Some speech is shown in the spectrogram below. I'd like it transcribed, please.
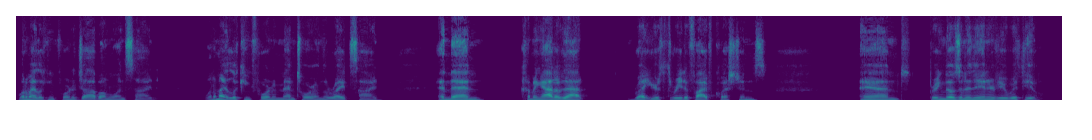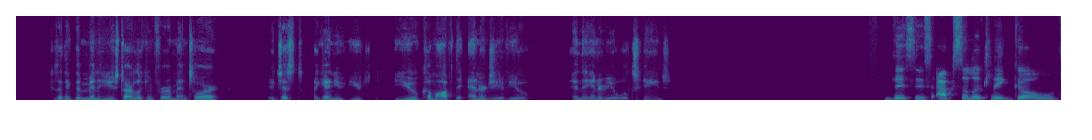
What am I looking for in a job on one side? What am I looking for in a mentor on the right side? And then coming out of that, write your 3 to 5 questions and bring those into the interview with you. Because I think the minute you start looking for a mentor, it just again you you you come off the energy of you in the interview will change. This is absolutely gold.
